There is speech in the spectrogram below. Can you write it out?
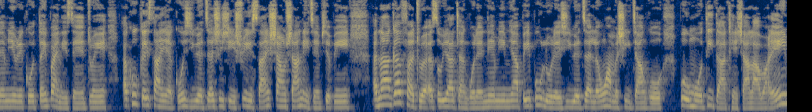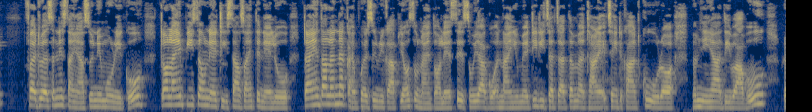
နေမြေတွေကိုသိမ်းပိုင်နေစဉ်အတွင်းအခုကိစ္စရပ်ကိုရည်ရွယ်ချက်ရှိရှိရွှေ့ဆိုင်ရှောင်ရှားနေခြင်းဖြစ်ပြီးအနာဂတ်ဖက်ဒရယ်အစိုးရထံကိုလည်းနေမြေများပေးပို့လိုတဲ့ရည်ရွယ်ချက်လုံးဝမရှိကြောင်းကိုပုံမတိတာထင်ရှားလာပါတယ်။ ဖက်ဒရယ်စနစ်ဆိုင်ရာဆွေးနွေးမှုတွေကိုတော်လိုင်းပြီးဆုံးတဲ့အထိစောင့်ဆိုင်တင်တယ်လို့တိုင်းရင်းသားလက်နက်ကိုင်ဖွဲ့စည်းတွေကပြောဆိုနိုင်တော့လဲစစ်ဆိုးရကိုအနိုင်ယူမဲ့တိတိကျကျသတ်မှတ်ထားတဲ့အချိန်တခါတစ်ခုကိုတော့မမြင်ရသေးပါဘူးရ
